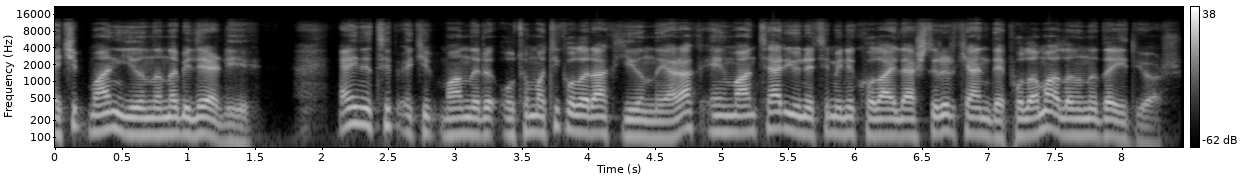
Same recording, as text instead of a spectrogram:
Ekipman yığınlanabilirliği. Aynı tip ekipmanları otomatik olarak yığınlayarak envanter yönetimini kolaylaştırırken depolama alanını da ediyor.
